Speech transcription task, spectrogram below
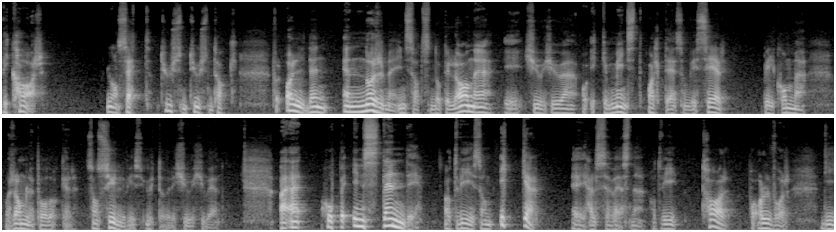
vikar. Uansett, tusen, tusen takk for all den enorme innsatsen dere la ned i 2020, og ikke minst alt det som vi ser vil komme og ramle på dere, sannsynligvis utover i 2021. Jeg håper innstendig at vi som ikke er i helsevesenet, at vi tar på alvor de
